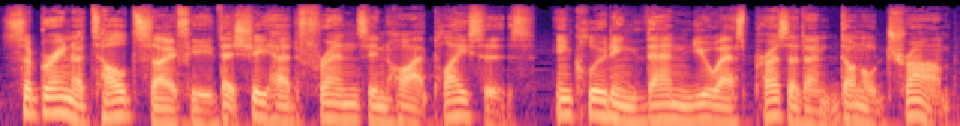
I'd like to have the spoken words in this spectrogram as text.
Sabrina told Sophie that she had friends in high places, including then US President Donald Trump,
